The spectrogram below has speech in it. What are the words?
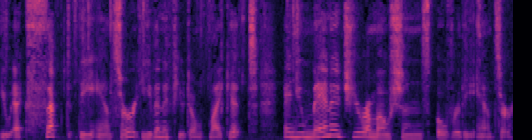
You accept the answer even if you don't like it, and you manage your emotions over the answer.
